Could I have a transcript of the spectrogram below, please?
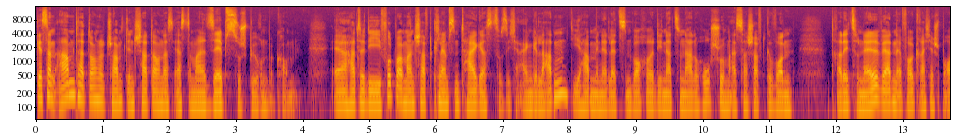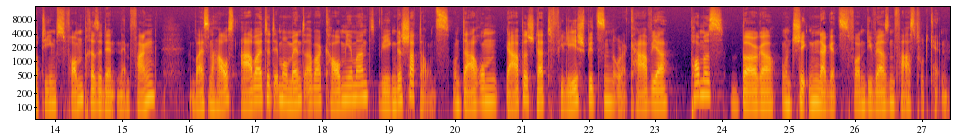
Gestern Abend hat Donald Trump den Shutdown das erste Mal selbst zu spüren bekommen. Er hatte die Footballmannschaft Clemson Tigers zu sich eingeladen. Die haben in der letzten Woche die nationale Hochschulmeisterschaft gewonnen. Traditionell werden erfolgreiche Sportteams vom Präsidenten empfangen. Im Weißen Haus arbeitet im Moment aber kaum jemand wegen des Shutdowns. Und darum gab es statt Filetspitzen oder Kaviar Pommes, Burger und Chicken Nuggets von diversen Fastfood-Ketten.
